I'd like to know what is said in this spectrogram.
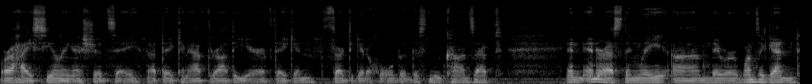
or a high ceiling, I should say, that they can have throughout the year if they can start to get a hold of this new concept. And interestingly, um, they were once again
